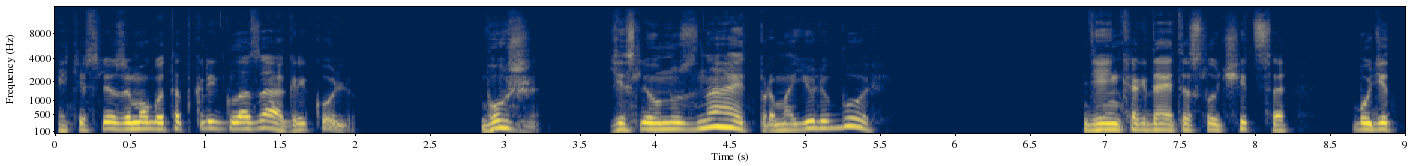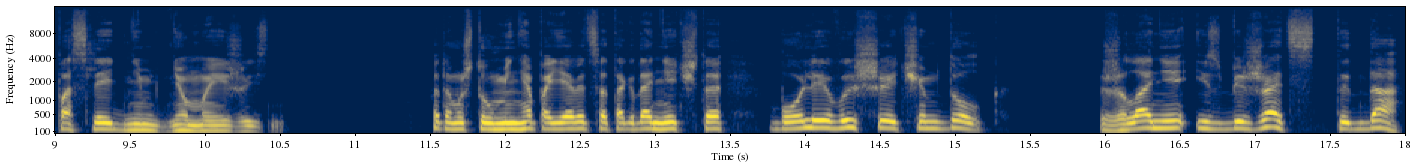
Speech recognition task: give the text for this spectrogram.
Эти слезы могут открыть глаза Агриколю. Боже, если он узнает про мою любовь. День, когда это случится, будет последним днем моей жизни. Потому что у меня появится тогда нечто более высшее, чем долг. Желание избежать стыда,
